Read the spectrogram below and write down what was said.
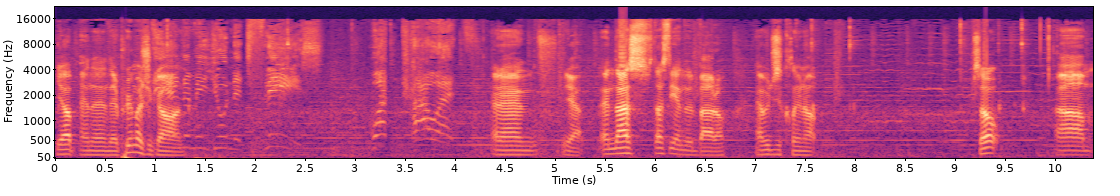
Yep, and then they're pretty much gone. And then yeah, and that's that's the end of the battle, and we just clean up. So, um,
